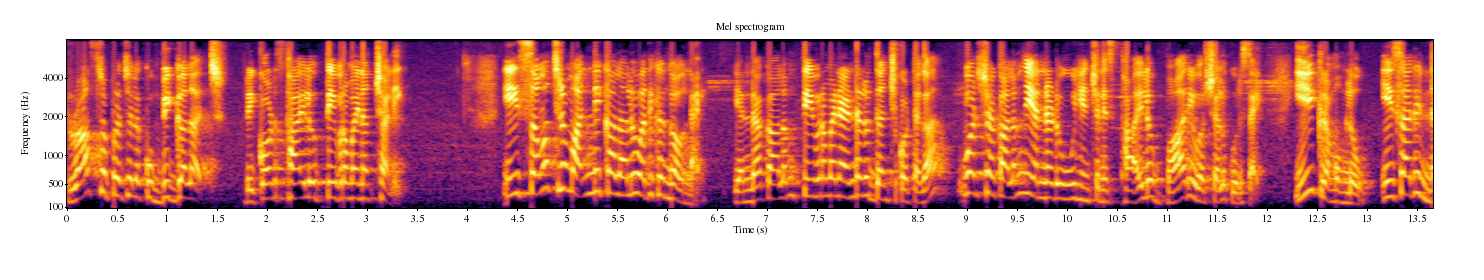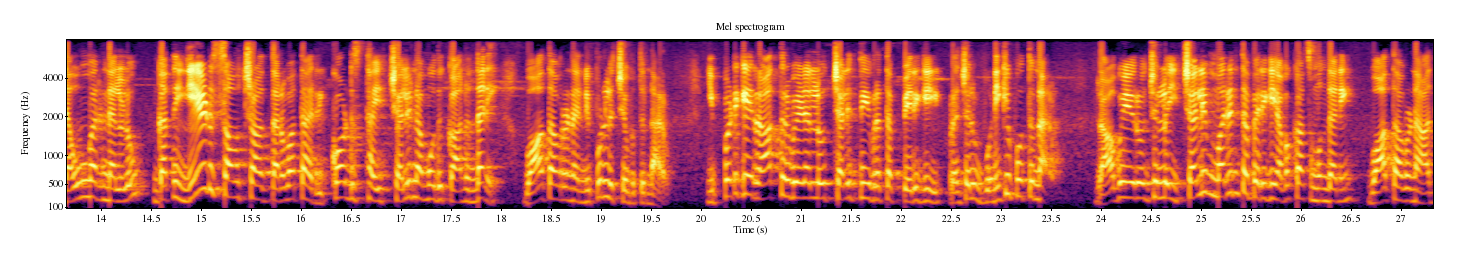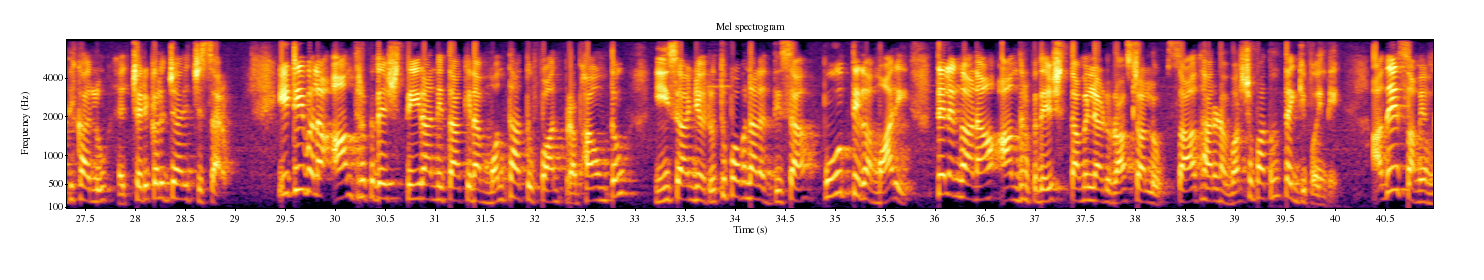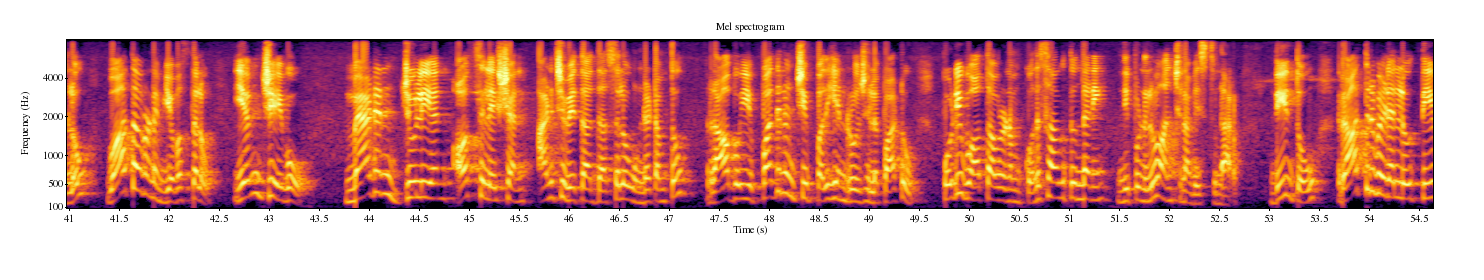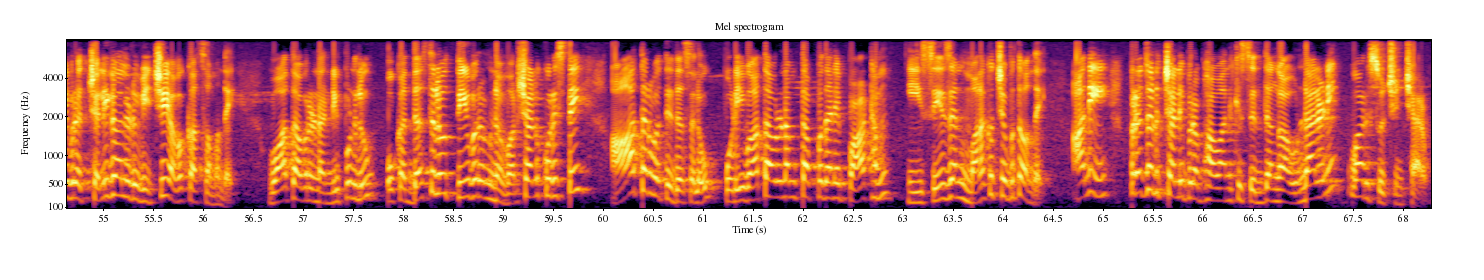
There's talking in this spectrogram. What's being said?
రాష్ట్ర ప్రజలకు big alert. Record స్థాయిలో తీవ్రమైన చలి. ఈ సంవత్సరం అన్ని కాలాలు అధికంగా ఉన్నాయి. ఎండాకాలం తీవ్రమైన ఎండలు దంచుకొట్టగా వర్షాకాలం ఎన్నడూ ఊహించని స్థాయిలో భారీ వర్షాలు కురిశాయి. ఈ క్రమంలో ఈసారి నవంబర్ నెలలో గత ఏడు సంవత్సరాల తర్వాత రికార్డు స్థాయి చలి నమోదు కానుందని వాతావరణ నిపుణులు చెబుతున్నారు. ఇప్పటికే రాత్రి వేళల్లో చలి తీవ్రత పెరిగి ప్రజలు వణికిపోతున్నారు. రాబోయే రోజుల్లో ఈ చలి మరింత పెరిగే అవకాశం ఉందని వాతావరణ అధికారులు హెచ్చరికలు జారీ చేశారు. ఇటీవల ఆంధ్రప్రదేశ్ తీరాన్ని తాకిన మొంతా తుఫాన్ ప్రభావంతో ఈశాన్య రుతుపవనాల దిశ పూర్తిగా మారి తెలంగాణ ఆంధ్రప్రదేశ్ తమిళనాడు రాష్ట్రాల్లో సాధారణ వర్షపాతం తగ్గిపోయింది. అదే సమయంలో వాతావరణ వ్యవస్థలో ఎంజేఓ మ్యాడన్ జూలియన్ ఆసిలేషన్ అణిచివేత దశలో ఉండటంతో రాబోయే పది నుంచి పదిహేను రోజుల పాటు పొడి వాతావరణం కొనసాగుతుందని నిపుణులు అంచనా వేస్తున్నారు. దీంతో రాత్రి వేళల్లో తీవ్ర చలిగాలుడు వీచే అవకాశం ఉంది. వాతావరణ నిపుణులు ఒక దశలో తీవ్రమైన వర్షాలు కురిస్తే ఆ తర్వాతి దశలో పొడి వాతావరణం తప్పదనే పాఠం ఈ సీజన్ మనకు చెబుతోంది అని ప్రజలు చలి ప్రభావానికి సిద్ధంగా ఉండాలని వారు సూచించారు.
